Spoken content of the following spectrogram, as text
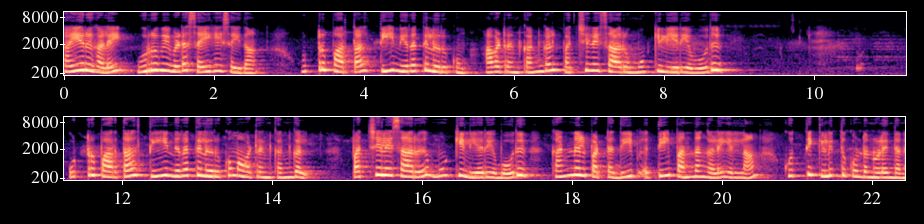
கயிறுகளை உருவிவிட செய்கை செய்தான். உற்று பார்த்தால் தீ நிறத்தில் இருக்கும். அவற்றின் கண்கள் பச்சிலை சாறு மூக்கில் ஏறியபோது உற்று பார்த்தால் தீ நிறத்தில் இருக்கும் அவற்றின் கண்கள் பச்சிலை சாறு மூக்கில் ஏறியபோது கண்ணில் பட்ட தீப் தீ பந்தங்களை எல்லாம் குத்தி கிழித்து கொண்டு நுழைந்தன.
